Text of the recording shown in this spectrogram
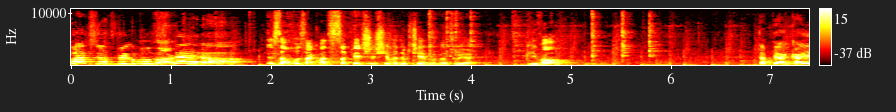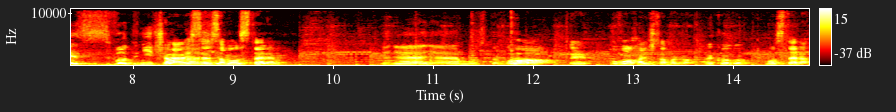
Patrz na twojego monstera! Znowu zakład, co pierwsze się według ciebie wygotuje? Piwo? Ta pianka jest zwodnicza. Ja ona jestem się za Monsterem. Nie, nie, nie, monster... O, ty, powąchaj samego. Ale kogo? Monstera.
